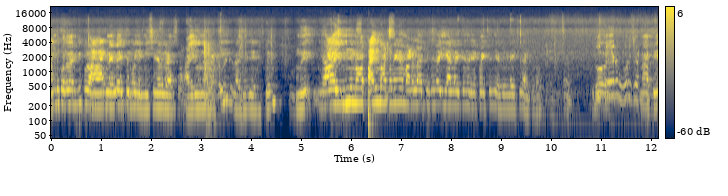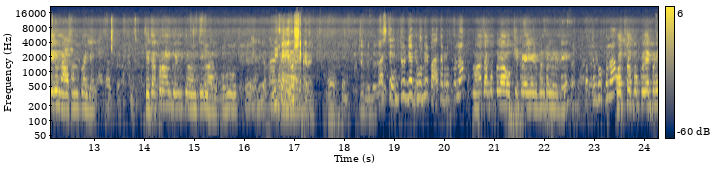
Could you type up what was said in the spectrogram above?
అందుకోసానికి ఇప్పుడు ఆరు నెలలు అవుతుంది మీ సేవలో ఐదు వందలు కట్టి రద్దు చేసుకొని నా ఇన్ని మా పని మాత్రమే మనలో ఇవాళ అవుతుంది రేపు అవుతుంది ఎల్లుండి అవుతుంది అంటున్నాం. నా పేరు నాసనపల్లి చిత్తపురం కిందికి ఉంది మాకు ఫస్ట్ ఎంత ఉండే భూమి? పాత బుక్లో పాత బుక్కులో ఒక ఎకరా ఏడు గుంటలు ఉండే. కొత్త బుక్లో కొత్త బుక్కులు ఇప్పుడు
